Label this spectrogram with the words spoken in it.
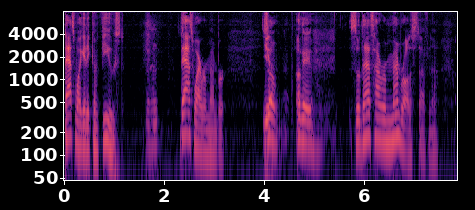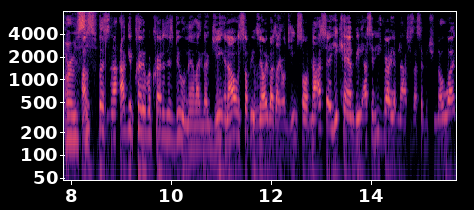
That's why I get it confused. Mhm. That's why I remember. So okay, so that's how I remember all the stuff now. All right, so, I'm, listen, I, I give credit where credit is due, man. Like like Gene, and I always tell people, you know, everybody's like, "Oh, Gene's so." Now I said he can be. I said he's very obnoxious. I said, but you know what?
